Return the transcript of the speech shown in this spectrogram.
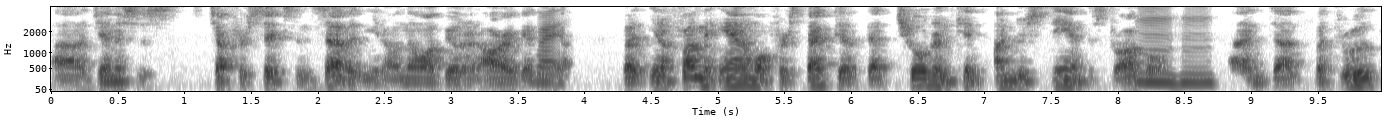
uh, Genesis chapter six and seven. You know, Noah built an ark and. Right. You know, but you know, from the animal perspective, that children can understand the struggle, mm-hmm. and uh, but through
